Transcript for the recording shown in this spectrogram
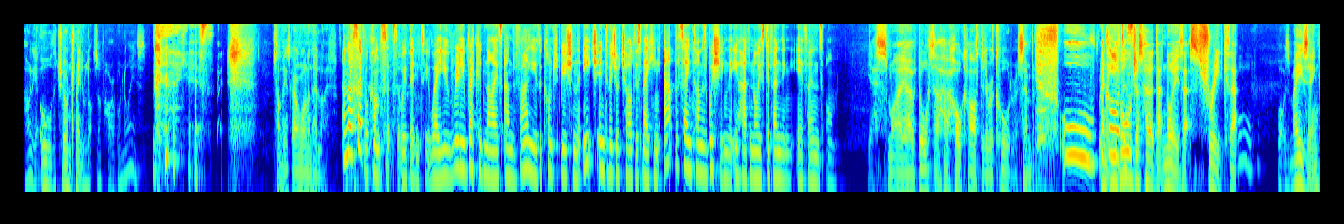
I'm going to get all the children to make lots of horrible noise. yes. Something's going on in their life. And there are several concerts that we've been to where you really recognise and value the contribution that each individual child is making at the same time as wishing that you had noise defending earphones on. Yes, my uh, daughter, her whole class did a recorder assembly. Ooh, And you've all just heard that noise, that shriek, that. What was amazing,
